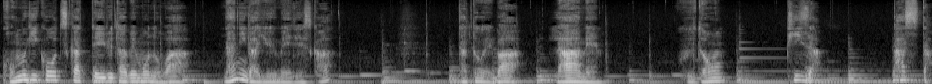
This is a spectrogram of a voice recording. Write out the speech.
小麦粉を使っている食べ物は何が有名ですか？例えばラーメンうどんピザパスタ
